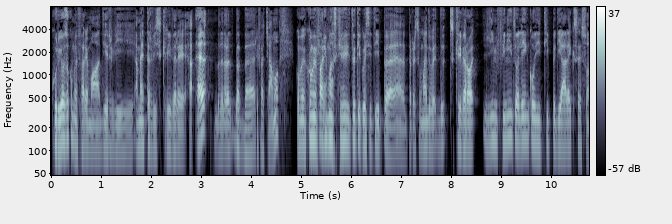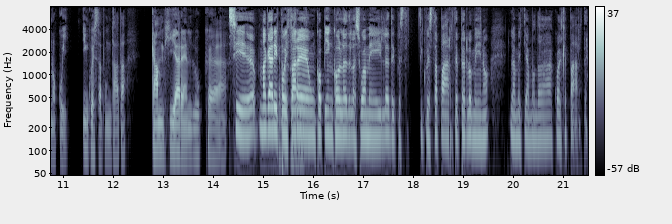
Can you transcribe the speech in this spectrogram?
Curioso come faremo a dirvi, a mettervi a scrivere, eh, vabbè, rifacciamo, come, come, faremo a scrivere tutti questi tip, eh, per me dove, scriverò l'infinito elenco di tip di Alex e sono qui, in questa puntata come here and look. Uh, sì, magari puoi fare di... un copia e incolla della sua mail di questa, di questa, parte, perlomeno la mettiamo da qualche parte.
